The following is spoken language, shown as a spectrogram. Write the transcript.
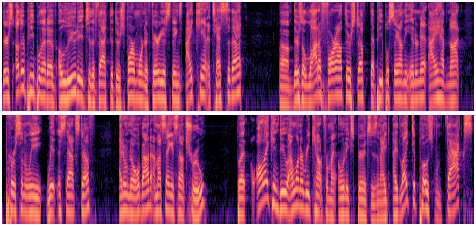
There's other people that have alluded to the fact that there's far more nefarious things. I can't attest to that. Um, there's a lot of far out there stuff that people say on the internet. I have not personally witnessed that stuff. I don't know about it. I'm not saying it's not true, but all I can do, I want to recount from my own experiences. And I, I'd like to post from facts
